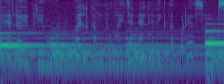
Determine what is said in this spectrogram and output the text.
Hello everyone welcome to my channel Rikta পরে শর্টস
